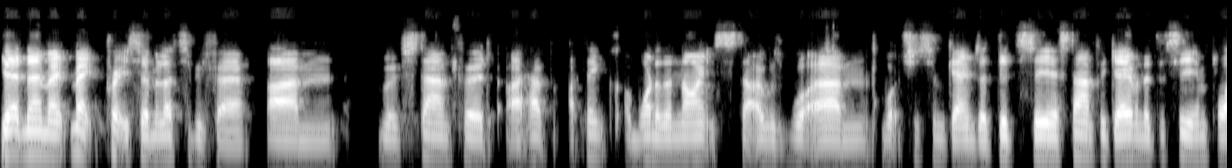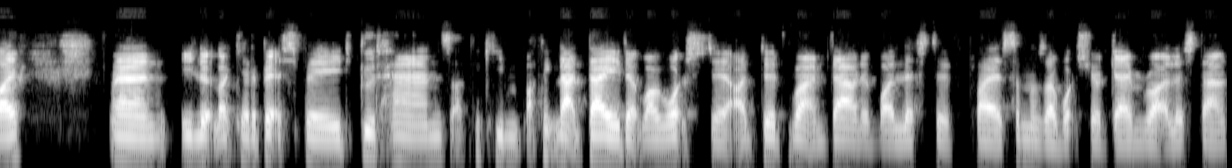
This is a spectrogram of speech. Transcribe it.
Yeah, no, mate, mate, pretty similar to be fair. Um, with Stanford, I have, I think, one of the nights that I was um, watching some games, I did see a Stanford game and I did see him play, and he looked like he had a bit of speed, good hands. I think he, I think that day that I watched it, I did write him down in my list of players. Sometimes I watch your game, write a list down,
